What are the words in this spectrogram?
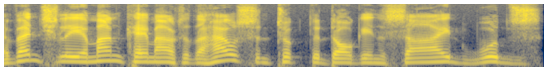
eventually, a man came out of the house and took the dog inside. Woods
